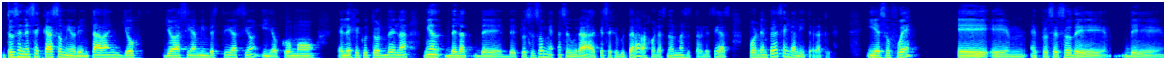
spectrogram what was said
Entonces, en ese caso me orientaban, yo, yo hacía mi investigación y yo como el ejecutor de la, de la, de, del proceso me aseguraba que se ejecutara bajo las normas establecidas por la empresa y la literatura. Y eso fue eh, eh, el proceso de, de,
